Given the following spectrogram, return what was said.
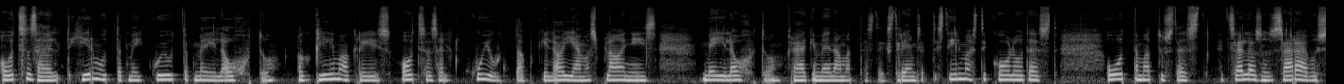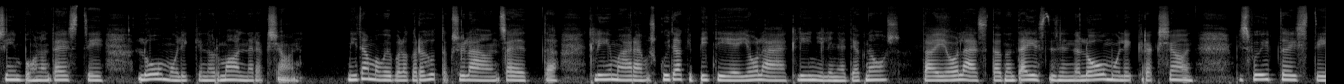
otseselt hirmutab meid, kujutab meile ohtu, aga kliimakriis otseselt kujutabki laiemas plaanis meile ohtu, räägime enamatest ekstreemsetest ilmastikuoludest, ootamatustest, et selles osas ärevus siin puhul on täiesti loomulik ja normaalne reaktsioon mida ma võib-olla ka rõhutaks üle, on see, et kliimaärevus kuidagipidi ei ole kliiniline diagnoos, ta ei ole seda, ta on täiesti selline loomulik reaktsioon, mis võib tõesti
